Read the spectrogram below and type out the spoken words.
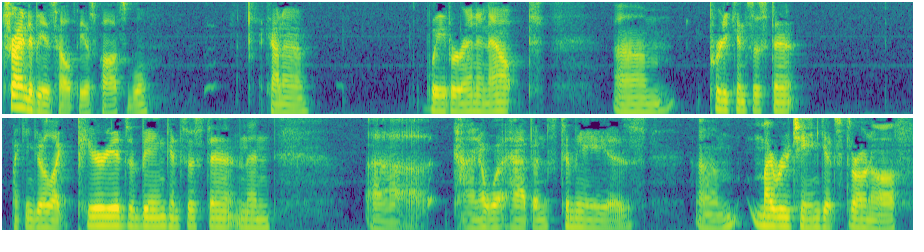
trying to be as healthy as possible. I kind of waver in and out, um, pretty consistent. I can go like periods of being consistent, and then uh, kind of what happens to me is um, my routine gets thrown off,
